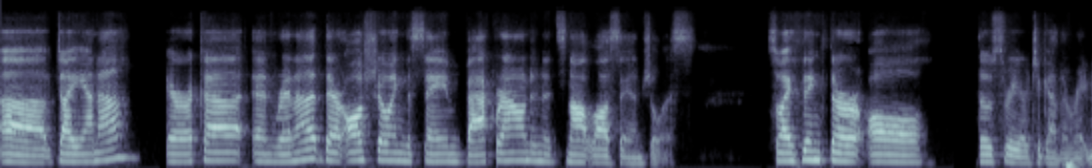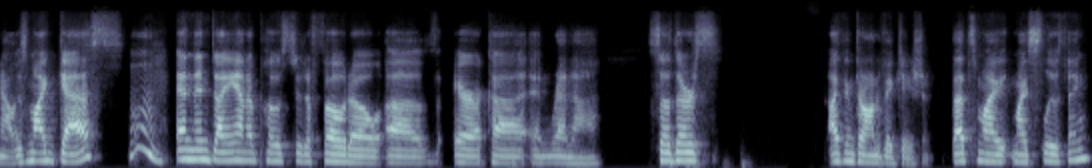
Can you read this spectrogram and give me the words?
uh Diana, Erika, and Rinna, they're all showing the same background and it's not Los Angeles. So I think they're all those three are together right now, is my guess. Hmm. And then Diana posted a photo of Erika and Rinna. So there's, I think they're on a vacation. That's my my sleuthing.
